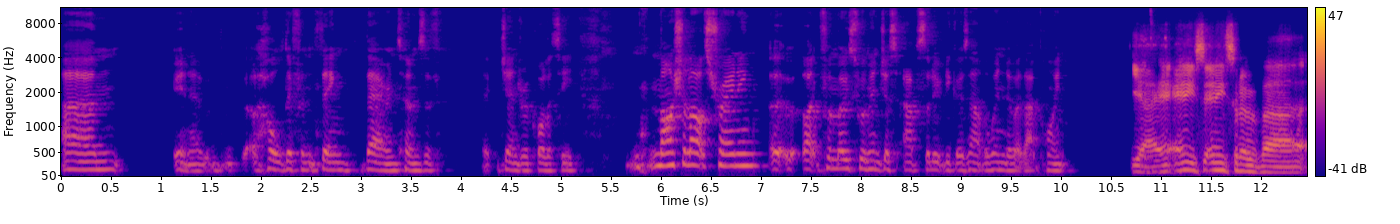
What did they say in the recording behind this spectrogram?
um, you know, a whole different thing there in terms of gender equality martial arts training, uh, like for most women, just absolutely goes out the window at that point. Yeah, any any sort of uh,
